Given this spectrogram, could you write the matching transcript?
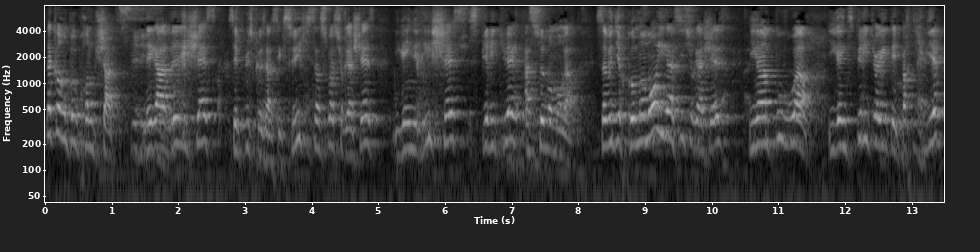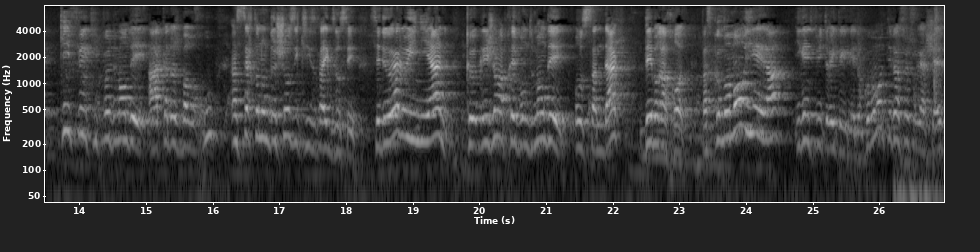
d'accord, on peut prendre chat, mais la vraie richesse, c'est plus que ça. C'est que celui qui s'assoit sur la chaise, il a une richesse spirituelle à ce moment-là. Ça veut dire qu'au moment où il est assis sur la chaise, il a un pouvoir il a une spiritualité particulière qui fait qu'il peut demander à Akadosh Baruch un certain nombre de choses et qu'il sera exaucé. C'est de là le Inyan que les gens après vont demander au Sandak des brachot. Parce qu'au moment où il est là, il a une spiritualité. Donc au moment où tu es sur la chaise,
